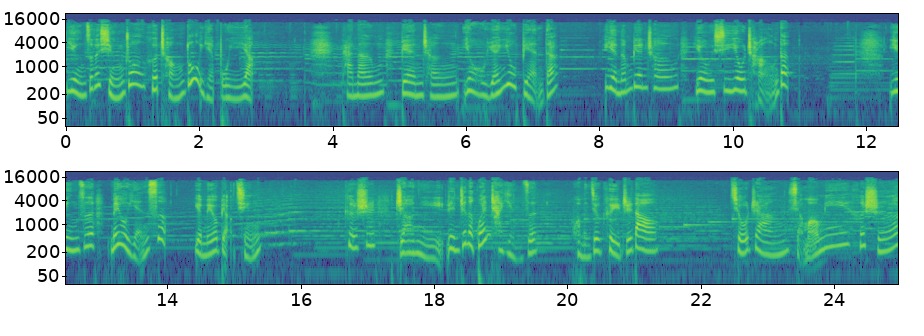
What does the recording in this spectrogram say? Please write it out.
影子的形状和长度也不一样。它能变成又圆又扁的。也能变成又细又长的影子，没有颜色，也没有表情。可是，只要你认真的观察影子，我们就可以知道，酋长、小猫咪和蛇，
